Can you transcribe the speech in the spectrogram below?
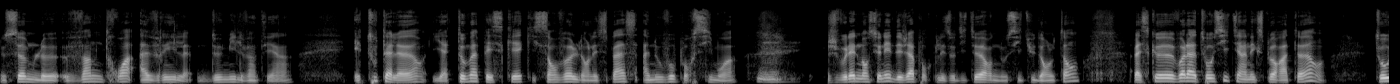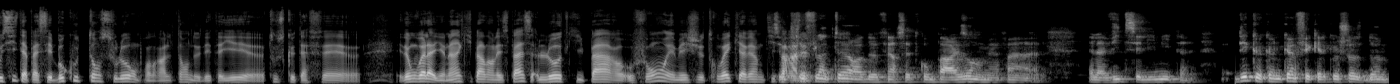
Nous sommes le 23 avril 2021 et tout à l'heure, il y a Thomas Pesquet qui s'envole dans l'espace à nouveau pour six mois. Mmh. Je voulais le mentionner déjà pour que les auditeurs nous situent dans le temps, parce que voilà, toi aussi, tu es un explorateur. Toi aussi, tu as passé beaucoup de temps sous l'eau. On prendra le temps de détailler euh, tout ce que tu as fait. Euh. Et donc voilà, il y en a un qui part dans l'espace, l'autre qui part au fond. Et mais je trouvais qu'il y avait un petit parallèle. C'est très flatteur de faire cette comparaison, mais enfin, elle a vite ses limites. Dès que quelqu'un fait quelque chose d'un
